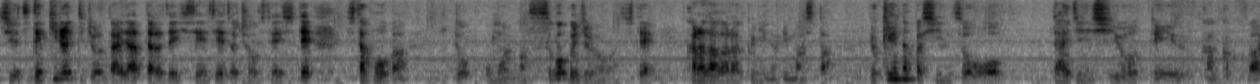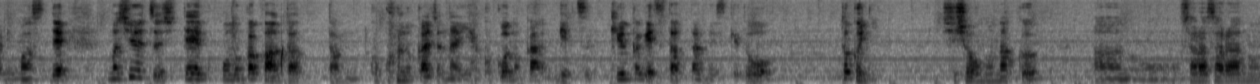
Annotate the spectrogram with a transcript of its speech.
手術できるって状態であったらぜひ先生と調整してした方がいいと思います。すごく自分はして体が楽になりました。余計なんか心臓を大事にしようっていう感覚があります。で、まあ、手術して9日間経った9日じゃないや9日月9ヶ月経ったんですけど特に支障もなくあのサラサラの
